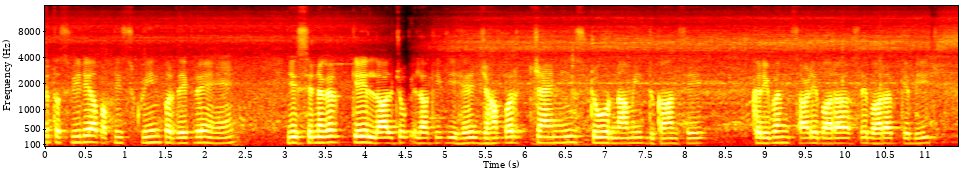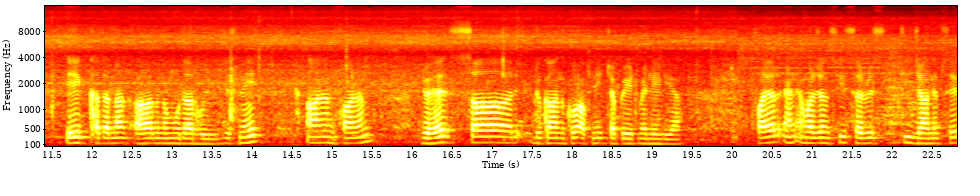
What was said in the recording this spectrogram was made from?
तस्वीरें आप अपनी स्क्रीन पर देख रहे हैं। ये श्रीनगर के लाल चौक इलाके की है, जहाँ पर चाइनीज़ स्टोर नामी दुकान से करीबन साढ़े बारह से बारह के बीच एक खतरनाक आग नमूदार हुई, जिसने आनन फानन जो है सारी दुकान को अपनी चपेट में ले लिया। फायर एंड एमरजेंसी सर्विस की जानब से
